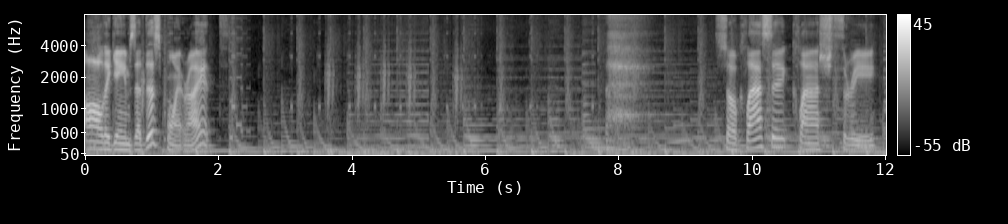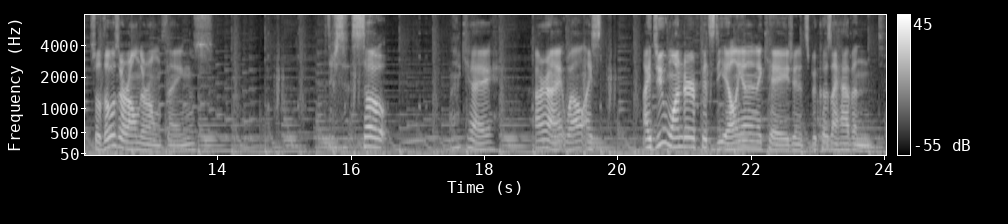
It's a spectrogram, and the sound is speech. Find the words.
all the games at this point, right? so, Classic, Clash 3. So those are on their own things. There's... So... Okay. Alright, well, I... I do wonder if it's the alien in a cage and it's because I haven't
